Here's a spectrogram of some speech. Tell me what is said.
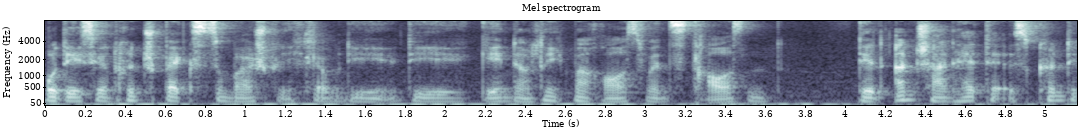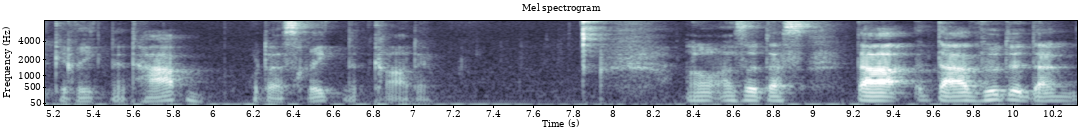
Rhodesian Ritschbecks zum Beispiel, ich glaube, die, die gehen doch nicht mal raus, wenn es draußen den Anschein hätte, es könnte geregnet haben oder es regnet gerade. Also das, da, da würde, dann,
